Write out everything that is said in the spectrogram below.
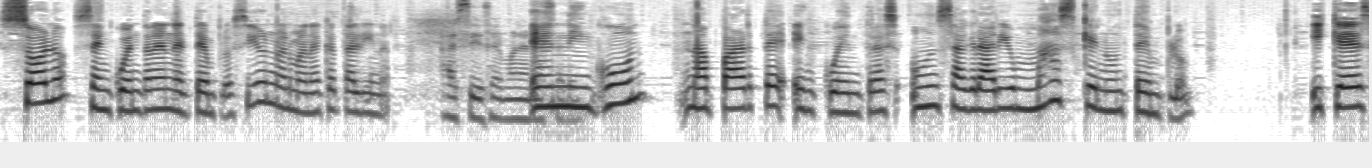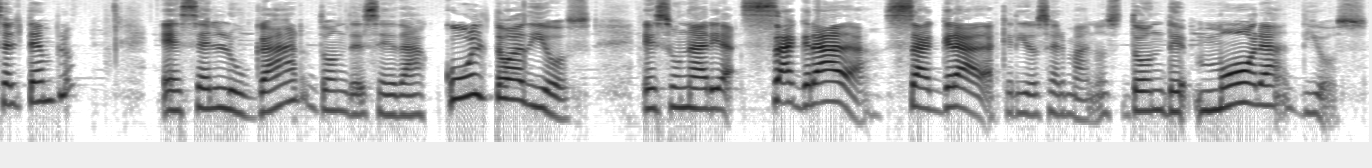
solo se encuentran en el templo, ¿sí o no, hermana Catalina? Así es, hermana. En ninguna parte encuentras un sagrario más que en un templo. ¿Y qué es el templo? Es el lugar donde se da culto a Dios. Es un área sagrada, sagrada, queridos hermanos, donde mora Dios.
